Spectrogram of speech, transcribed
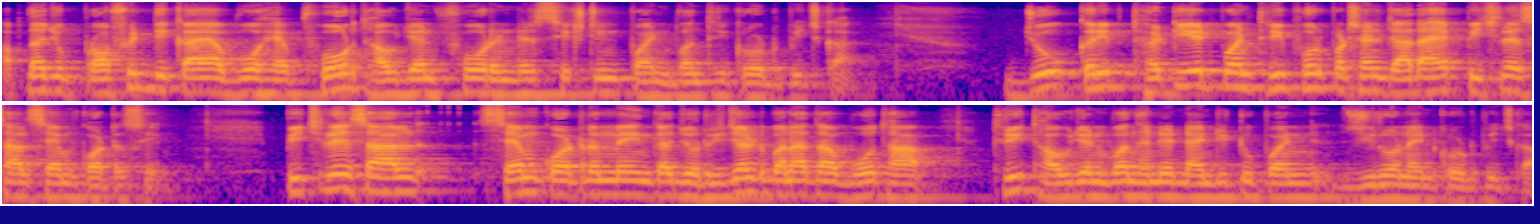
अपना जो प्रॉफिट दिखाया, वो है four thousand four hundred sixteen point one three crore rupees का। जो करीब 38.34 परसेंट ज़्यादा है पिछले साल सेम क्वार्टर से। पिछले साल सेम क्वार्टर में इनका जो रिज़ल्ट बना था वो था 3,192.09 करोड़ रुपीज़ का।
